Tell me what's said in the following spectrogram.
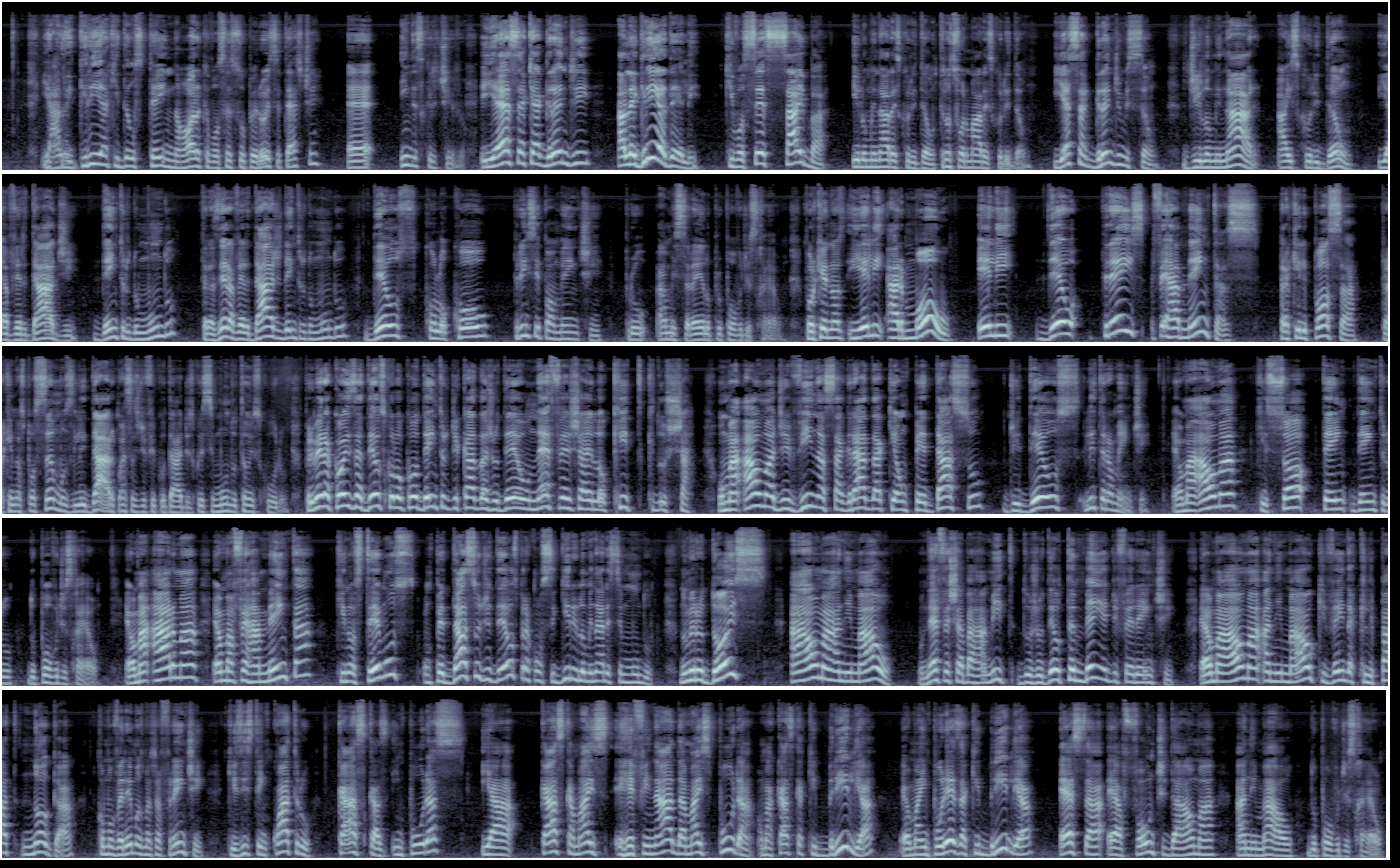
E a alegria que Deus tem na hora que você superou esse teste é indescritível. E essa é que é a grande alegria dele que você saiba iluminar a escuridão, transformar a escuridão. E essa grande missão de iluminar a escuridão e a verdade dentro do mundo, trazer a verdade dentro do mundo, Deus colocou principalmente para o Am Israel, para o povo de Israel. Porque nós, e ele armou, ele deu três ferramentas para que ele possa para que nós possamos lidar com essas dificuldades, com esse mundo tão escuro. Primeira coisa, Deus colocou dentro de cada judeu Nefesh Elokit uma alma divina sagrada que é um pedaço de Deus, literalmente. É uma alma que só tem dentro do povo de Israel. É uma arma, é uma ferramenta que nós temos, um pedaço de Deus para conseguir iluminar esse mundo. Número dois, a alma animal o Nefesh Abahamit do judeu também é diferente. É uma alma animal que vem da Klipat Noga, como veremos mais à frente, que existem quatro cascas impuras e a casca mais refinada, mais pura, uma casca que brilha, é uma impureza que brilha, essa é a fonte da alma animal do povo de Israel.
